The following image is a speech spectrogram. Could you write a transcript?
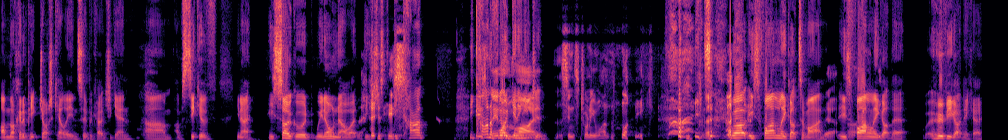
I'm not going to pick Josh Kelly in Supercoach again. Um, I'm sick of you know he's so good. We all know it. He's just he can't he can't avoid getting injured since 21. like, well, he's finally got to mine. Yeah, he's finally got there. Who have you got, Niko?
